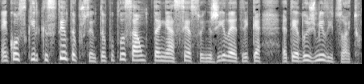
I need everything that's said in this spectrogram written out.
em conseguir que 70% da população tenha acesso à energia elétrica até 2018.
